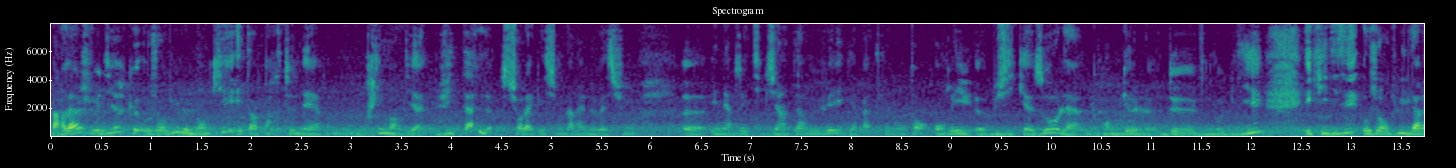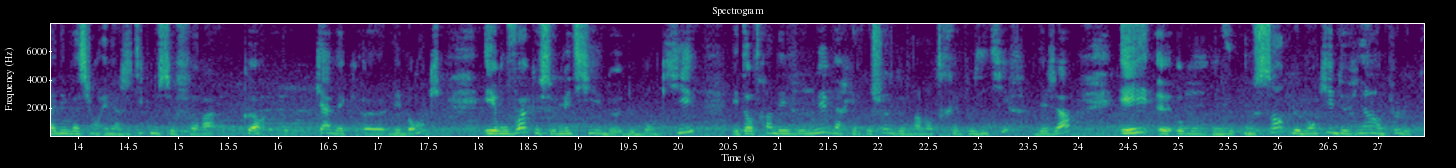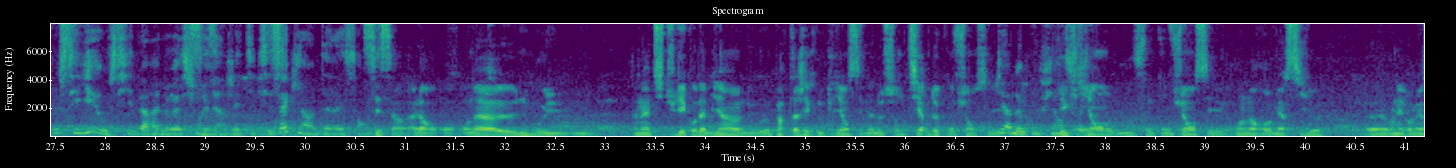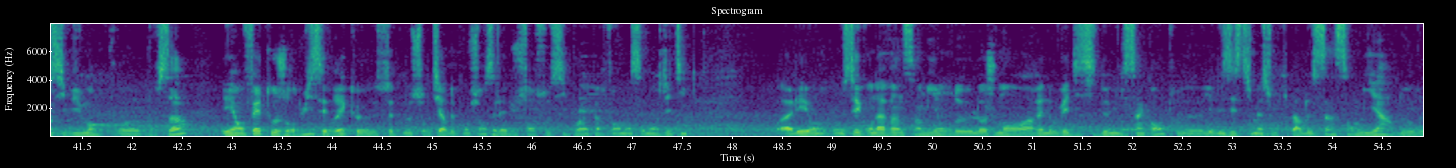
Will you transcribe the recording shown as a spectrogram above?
Par là, je veux dire qu'aujourd'hui, le banquier est un partenaire primordial, vital sur la question de la rénovation euh, énergétique. J'ai interviewé il n'y a pas très longtemps Henri euh, Buzicazo, la grande gueule de l'immobilier, et qui disait aujourd'hui la rénovation énergétique ne se fera qu'avec euh, les banques. Et on voit que ce métier de, banquier est en train d'évoluer vers quelque chose de vraiment très positif déjà. Et on, sent que le banquier devient un peu le conseiller aussi de la rénovation énergétique. C'est ça qui est intéressant. C'est ça. Alors on, a, nous, un intitulé qu'on a bien nous partagé avec nos clients, c'est la notion de tiers de confiance. Les, de confiance, les clients nous font confiance et on leur remercie, euh, on les remercie vivement pour, pour ça. Et en fait, aujourd'hui, c'est vrai que cette notion de tiers de confiance, elle a du sens aussi pour la performance énergétique. Allez, on, sait qu'on a 25 millions de logements à rénover d'ici 2050. Euh, il y a des estimations qui parlent de 500 milliards d'euros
